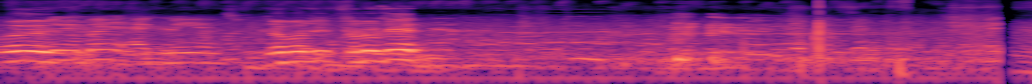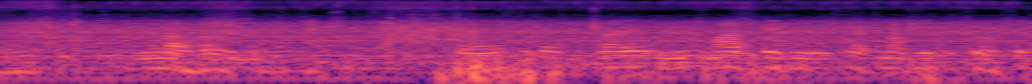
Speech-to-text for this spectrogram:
ওই দেবজিৎ সুরজিৎ প্রায় মাস দেখি এক মাস দেখি চলছিল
